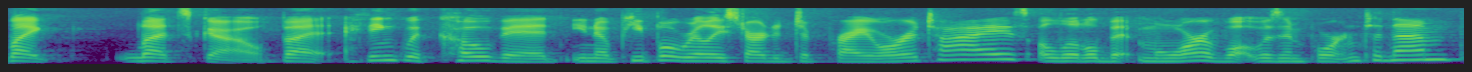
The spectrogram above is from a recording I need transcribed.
Like, let's go. But I think with COVID, you know, people really started to prioritize a little bit more of what was important to them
